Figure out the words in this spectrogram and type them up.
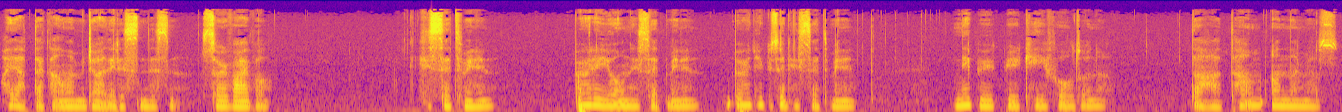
hayatta kalma mücadelesindesin. Survival. Hissetmenin, böyle yoğun hissetmenin, böyle güzel hissetmenin ne büyük bir keyif olduğunu daha tam anlamıyorsun.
